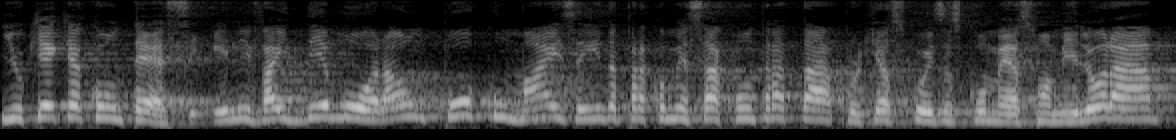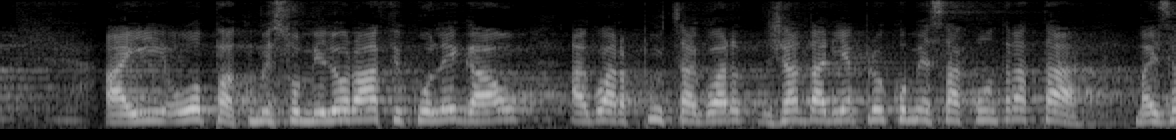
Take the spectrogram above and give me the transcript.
E o que, que acontece? Ele vai demorar um pouco mais ainda para começar a contratar, porque as coisas começam a melhorar. Aí, opa, começou a melhorar, ficou legal. Agora, putz, agora já daria para eu começar a contratar. Mas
